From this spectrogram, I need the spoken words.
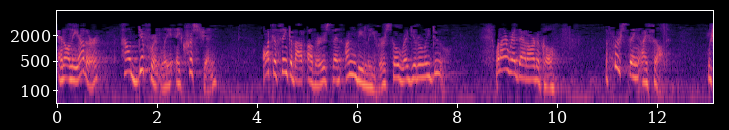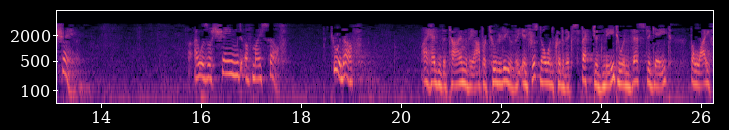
and on the other, how differently a Christian ought to think about others than unbelievers so regularly do. When I read that article, the first thing I felt was shame. I was ashamed of myself. True enough, I hadn't the time or the opportunity or the interest. No one could have expected me to investigate the life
